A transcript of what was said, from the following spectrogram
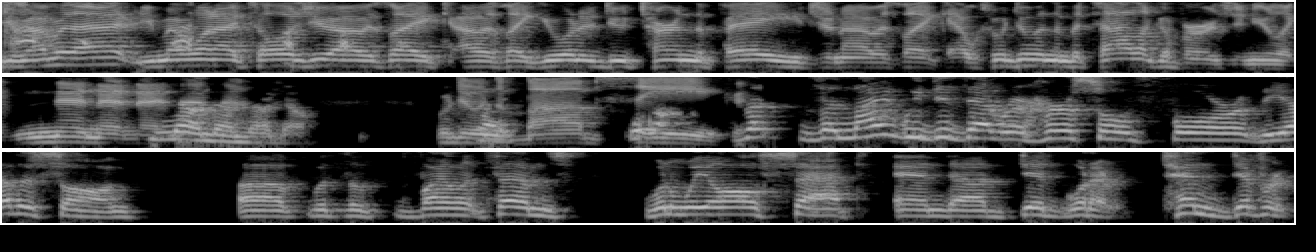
you remember that? You remember when I told you I was like, I was like, you want to do "Turn the Page," and I was like, I was, we're doing the Metallica version. You're like, no, no, no, No, no, no, no. We're doing the Bob Seger. the, the night we did that rehearsal for the other song uh, with the Violent Femmes, when we all sat and uh, did whatever ten different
